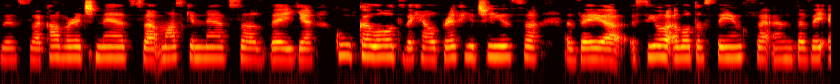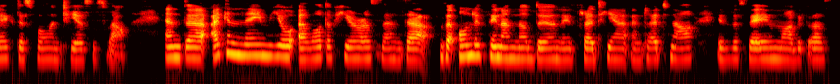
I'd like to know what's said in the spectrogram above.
this uh, coverage nets, uh, masking nets, uh, they cook a lot, they help refugees, they sew a lot of things, and they act as volunteers as well. And uh, I can name you a lot of heroes, and uh, the only thing I'm not doing it right here and right now is the same uh, because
